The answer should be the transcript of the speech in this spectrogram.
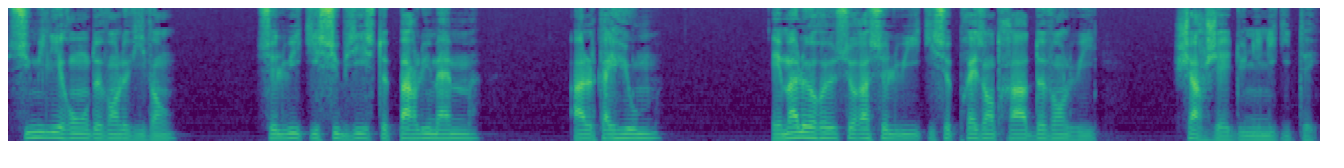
s'humilieront devant le vivant, celui qui subsiste par lui-même, Al-Qayyum, et malheureux sera celui qui se présentera devant lui, chargé d'une iniquité.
